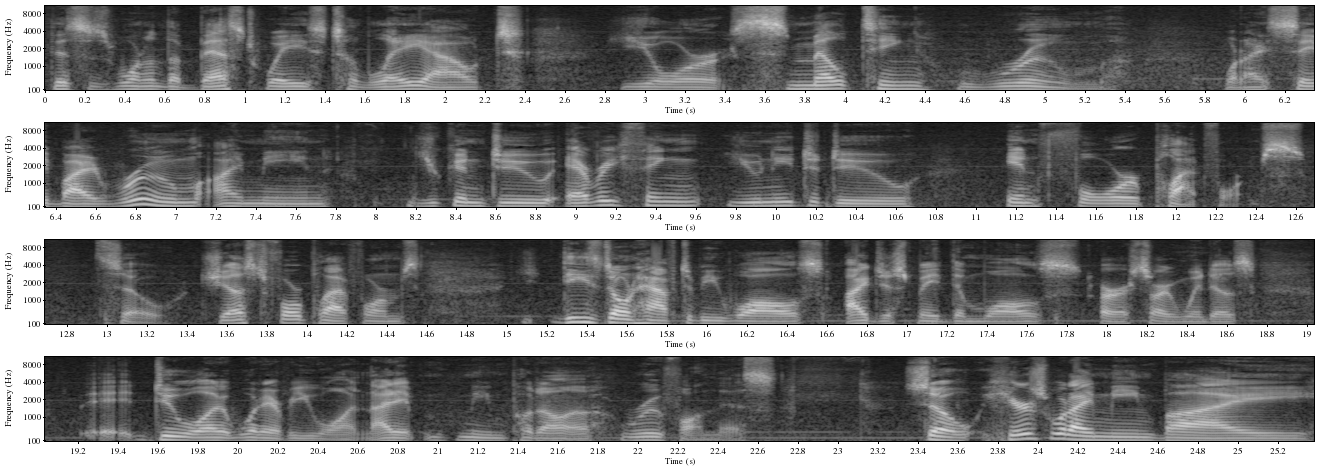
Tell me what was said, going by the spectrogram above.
this is one of the best ways to lay out your smelting room. When I say by room, I mean you can do everything you need to do in four platforms. So, just four platforms. These don't have to be walls. I just made them walls, or sorry, windows do whatever you want. I didn't mean put a roof on this. So here's what I mean by,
